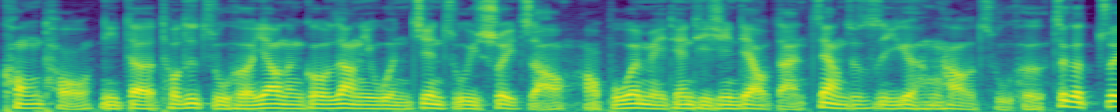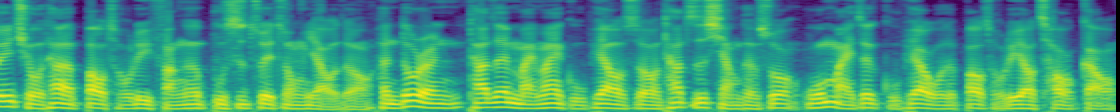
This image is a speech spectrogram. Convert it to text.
空头，你的投资组合要能够让你稳健，足以睡着，好，不会每天提心吊胆，这样就是一个很好的组合。这个追求它的报酬率反而不是最重要的哦。很多人他在买卖股票的时候，他只想着说，我买这个股票，我的报酬率要超高。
